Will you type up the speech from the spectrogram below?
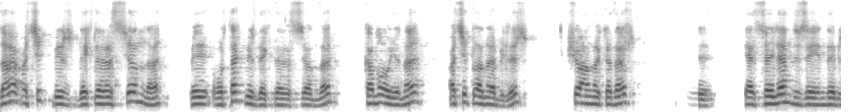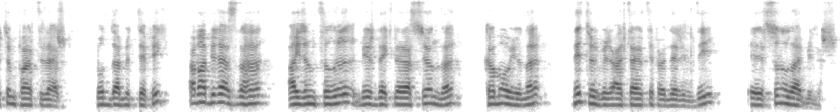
daha açık bir deklarasyonla ve ortak bir deklarasyonla kamuoyuna açıklanabilir. Şu ana kadar e, yani söylem düzeyinde bütün partiler bunda müttefik ama biraz daha ayrıntılı bir deklarasyonla kamuoyuna ne tür bir alternatif önerildiği e, sunulabilir.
